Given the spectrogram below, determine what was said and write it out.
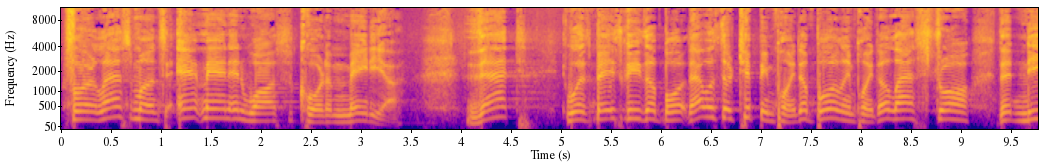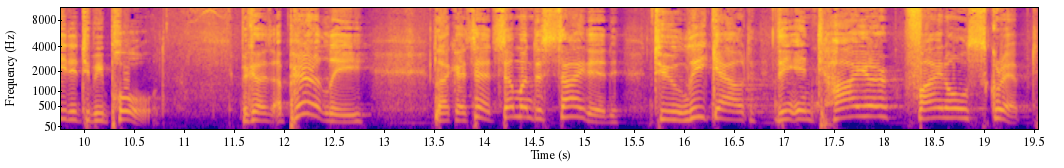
for last month's Ant Man and Wasp Quantumania. That was basically the bo- that was their tipping point, the boiling point, the last straw that needed to be pulled. Because apparently, like I said, someone decided to leak out the entire final script,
